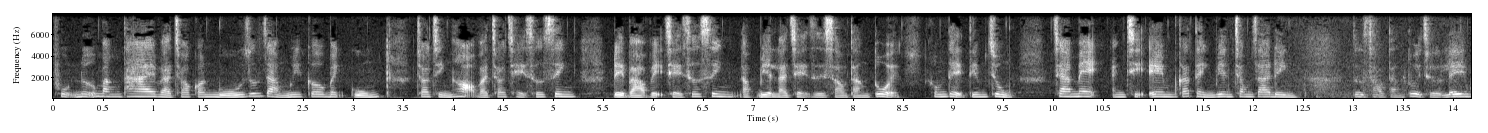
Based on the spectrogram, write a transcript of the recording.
phụ nữ mang thai và cho con bú giúp giảm nguy cơ bệnh cúm cho chính họ và cho trẻ sơ sinh để bảo vệ trẻ sơ sinh, đặc biệt là trẻ dưới 6 tháng tuổi không thể tiêm chủng, cha mẹ, anh chị em, các thành viên trong gia đình từ 6 tháng tuổi trở lên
